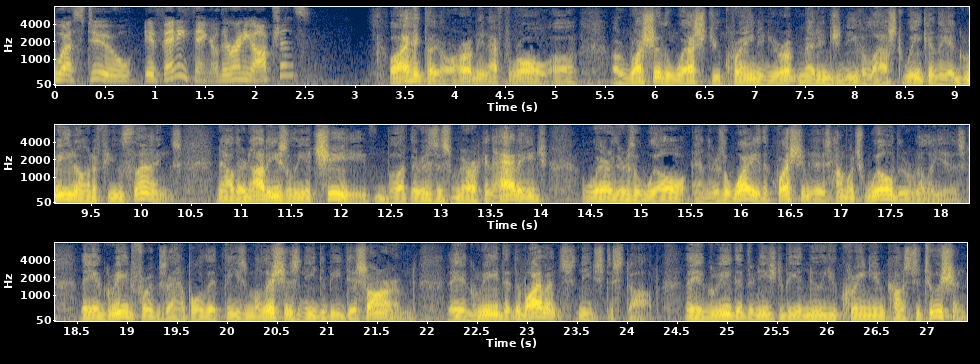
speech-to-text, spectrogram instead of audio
U.S. do, if anything? Are there any options? Well, I think they are. I mean, after all, uh, uh, Russia, the West, Ukraine, and Europe met in Geneva last week, and they agreed on a few things. Now, they're not easily achieved, but there is this American adage where there's a will and there's a way. The question is how much will there really is. They agreed, for example, that these militias need to be disarmed. They agreed that the violence needs to stop. They agreed that there needs to be a new Ukrainian constitution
